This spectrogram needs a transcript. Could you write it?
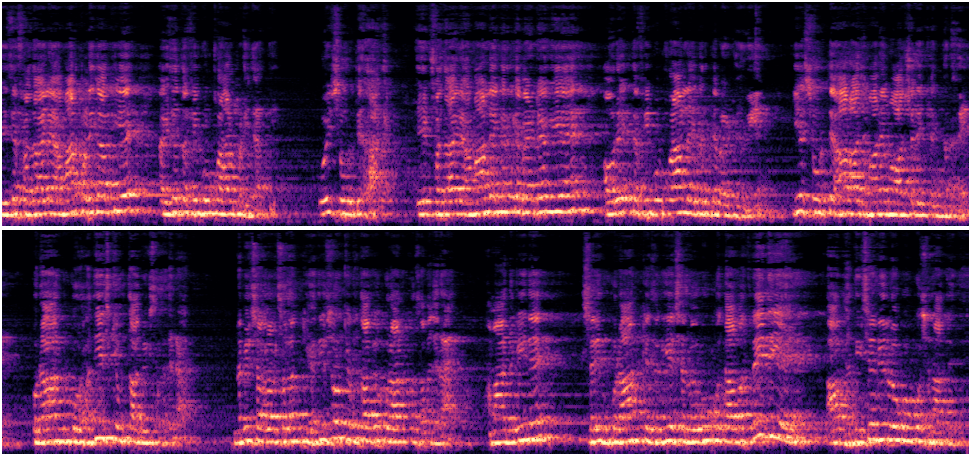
जैसे फजाइल अमान पढ़ी जाती है, ऐसे तफीबुल कुरान पढ़ी जाती है। वही सूरत हाल है। एक फजाइल अमान लेकर के बैठे हुए हैं और एक तफीबुल कुरान लेकर के बैठे हुए हैं। ये सूरत हाल आज हमारे माशरे के अंदर है। कुरान को हदीस के मुताबिक समझना है। नबी सल्लल्लाहु वसल्लम की हदीसों के मुताबिक कुरान को समझ रहा है। हमारे नबी ने सिर्फ़ कुरान के ज़रिए से लोगों को दावत नहीं दी है। आप हदीसें भी लोगों को सुनाते थे।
